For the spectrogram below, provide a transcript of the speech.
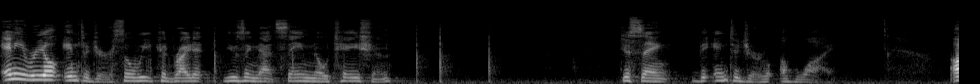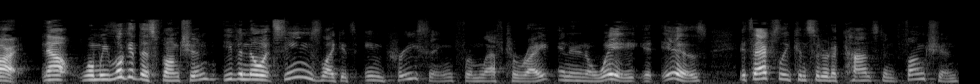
Any real integer. So we could write it using that same notation, just saying the integer of y. All right. Now, when we look at this function, even though it seems like it's increasing from left to right, and in a way it is, it's actually considered a constant function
